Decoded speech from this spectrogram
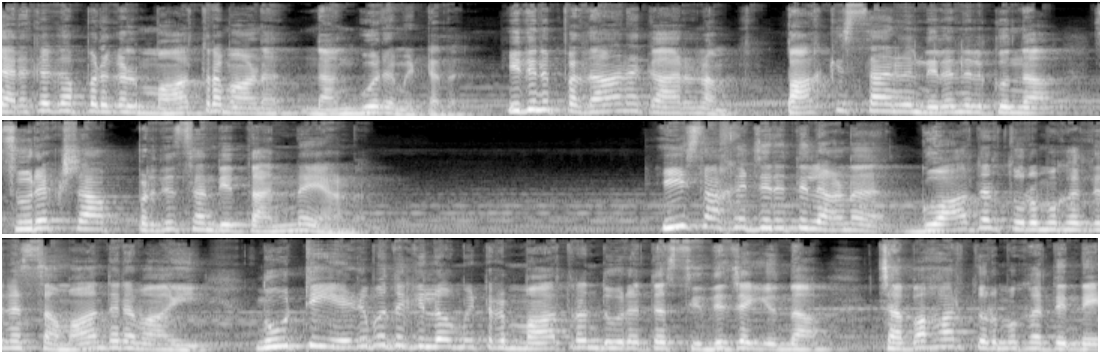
ചരക്ക് കപ്പലുകൾ മാത്രമാണ് നങ്കൂരമിട്ടത്. ഇതിന് പ്രധാന കാരണം പാകിസ്ഥാനിൽ നിലനിൽക്കുന്ന സുരക്ഷാ പ്രതിസന്ധി തന്നെയാണ്. ഈ സാഹചര്യത്തിലാണ് ഗ്വാദർ തുറമുഖത്തിന് സമാന്തരമായി നൂറ്റി എഴുപത് കിലോമീറ്റർ മാത്രം ദൂരത്ത് സ്ഥിതി ചെയ്യുന്ന ചബഹാർ തുറമുഖത്തിന്റെ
